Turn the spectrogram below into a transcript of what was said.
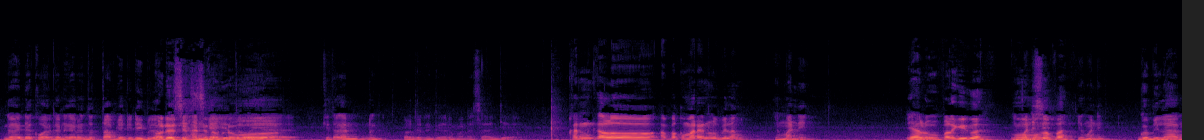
nggak ada keluarga negara tetap, jadi dia bilang Oh, citizen of the gitu. world. Iya. Kita kan warga negara mana saja. Kan kalau apa kemarin lu bilang? Yang mana? Ya lupa lagi gua Yang mau mana ngomong sih? apa. Yang mana? Gue bilang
